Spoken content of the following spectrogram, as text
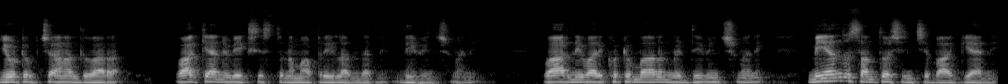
యూట్యూబ్ ఛానల్ ద్వారా వాక్యాన్ని వీక్షిస్తున్న మా ప్రియులందరినీ దీవించమని వారిని వారి కుటుంబాలను మీరు దీవించమని మీ అందు సంతోషించే భాగ్యాన్ని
